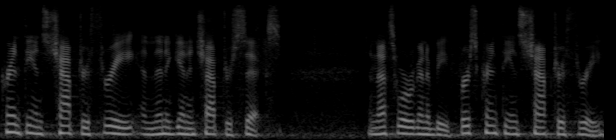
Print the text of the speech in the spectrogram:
Corinthians chapter 3, and then again in chapter 6. And that's where we're going to be. 1 Corinthians chapter 3.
